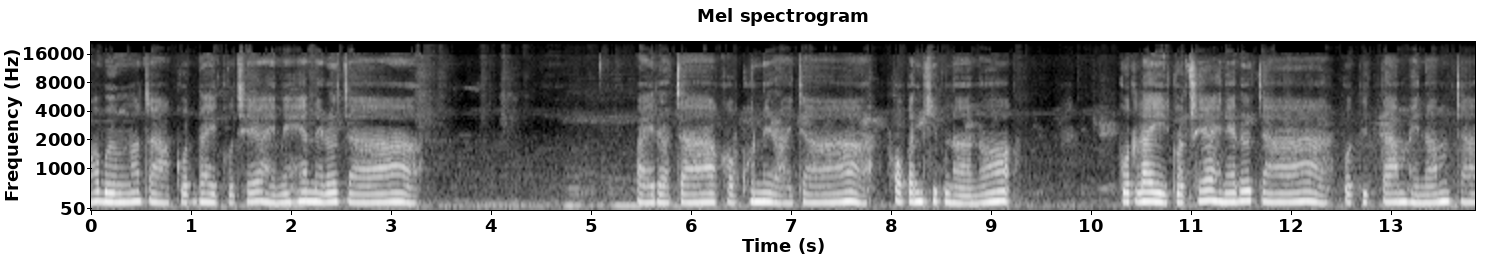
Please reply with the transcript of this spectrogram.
มาเบิงเนาะจ้ากดไลค์กดแชร์ให้แม่แฮนในเด้อจ้า ไปเด้อจ้า ขอบคุณในหลายจ้า พอกันคลิปหน้าเนาะ กดไลค์ กดแชร์ให้แน่เด้อจ้า กดติดตามให้น้ำจ้า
